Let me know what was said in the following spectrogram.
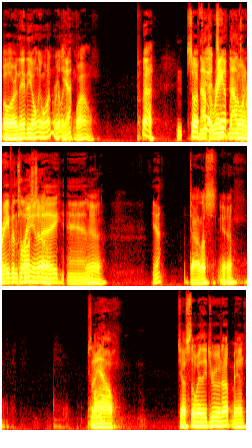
Oh, are they the only one? Really? Yeah. Wow. so if you the had Ra- Tampa now the going Ravens 3 lost and oh, today, and yeah, yeah. Dallas. Yeah. So, yeah. wow. Just the way they drew it up, man.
